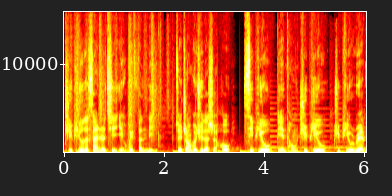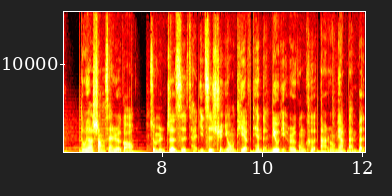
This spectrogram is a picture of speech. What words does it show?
，GPU 的散热器也会分离，所以装回去的时候，CPU 连同 GPU、GPU RAM 都要上散热膏。所以我们这次才一次选用 TF10 的六点二公克大容量版本。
